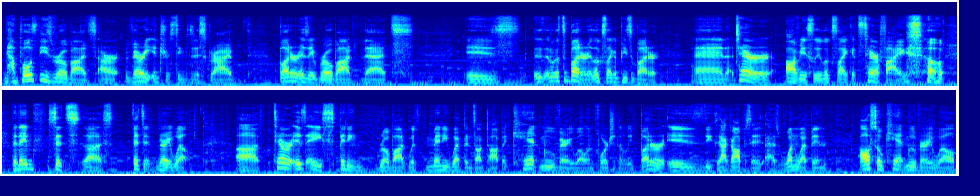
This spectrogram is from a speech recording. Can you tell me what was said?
Now, both these robots are very interesting to describe. Butter is a robot that is. It's a butter. It looks like a piece of butter. And terror obviously looks like it's terrifying, so the name sits uh, fits it very well. Uh, terror is a spinning robot with many weapons on top. It can't move very well, unfortunately. Butter is the exact opposite. It has one weapon, also can't move very well.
